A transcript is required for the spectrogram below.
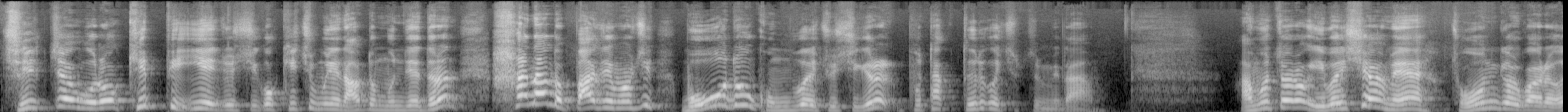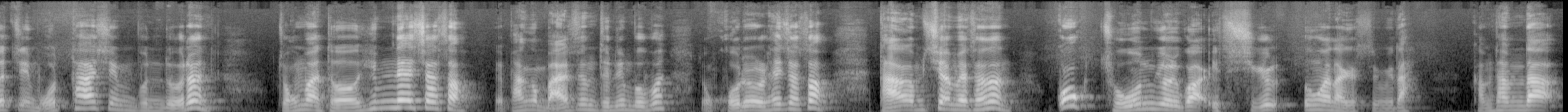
질적으로 깊이 이해해 주시고 기출문제에 나왔던 문제들은 하나도 빠짐없이 모두 공부해 주시기를 부탁드리고 싶습니다. 아무쪼록 이번 시험에 좋은 결과를 얻지 못하신 분들은 조금만 더 힘내셔서 방금 말씀드린 부분 좀 고려를 해셔서 다음 시험에서는 꼭 좋은 결과 있으시길 응원하겠습니다. 감사합니다.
